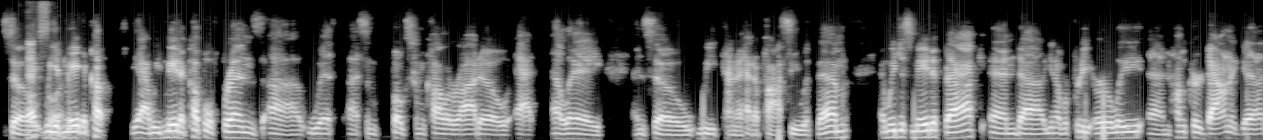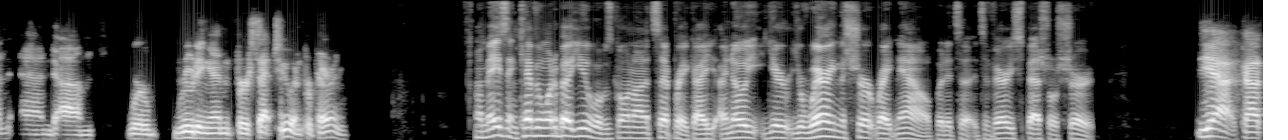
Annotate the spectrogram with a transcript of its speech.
So Excellent. we had made a couple yeah, we'd made a couple friends uh, with uh, some folks from Colorado at LA, and so we kind of had a posse with them, and we just made it back. And uh, you know, we're pretty early and hunkered down again, and um, we're rooting in for set two and preparing. Amazing, Kevin. What about you? What was going on at set break? I, I know you're you're wearing the shirt right now, but it's a it's a very special shirt. Yeah, got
